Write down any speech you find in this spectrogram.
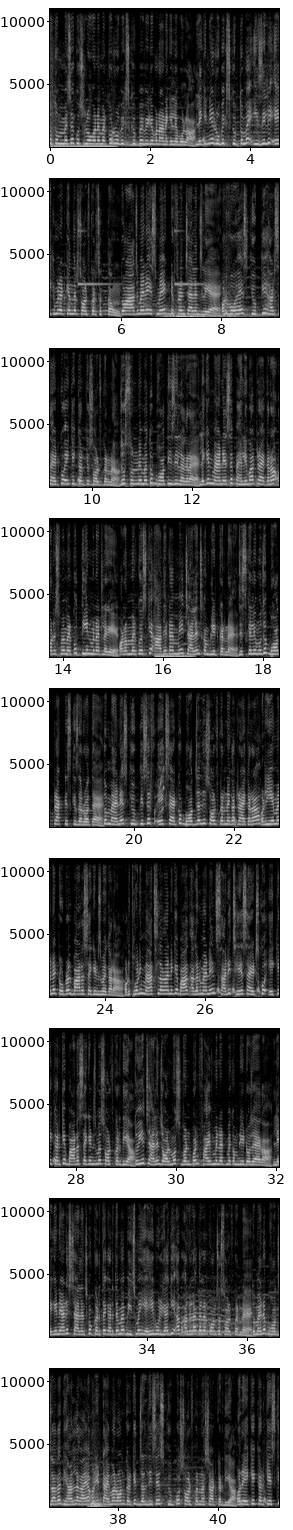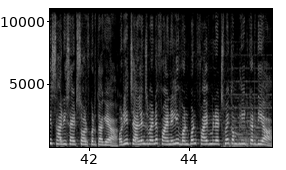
तो तुम में से कुछ लोगों ने मेरे को रूबिक्स क्यूब पे वीडियो बनाने के लिए बोला। लेकिन ये रूबिक्स क्यूब तो मैं इजीली एक मिनट के अंदर सॉल्व कर सकता हूँ। तो आज मैंने इसमें एक डिफरेंट चैलेंज लिया है। और वो है इस क्यूब की हर साइड को एक एक करके सोल्व करना। जो सुनने में तो बहुत ईजी लग रहा है। लेकिन मैंने इसे पहली बार ट्राई करा और इसमें मेरे को तीन मिनट लगे। और अब मेरे को इसके आधे टाइम में चैलेंज कंप्लीट करना है। जिसके लिए मुझे बहुत प्रैक्टिस की ज़रूरत है। तो मैंने इस क्यूब की सिर्फ़ एक साइड को बहुत जल्दी सोल्व करने का ट्राई करा और ये मैंने टोटल बारह सेकंड्स में करा। और थोड़ी मैथ्स लगाने के बाद अगर मैंने इन सारी छह साइड्स को एक एक करके बारह सेकंड्स में सॉल्व कर दिया तो ये चैलेंज ऑलमोस्ट 1.5 मिनट में कंप्लीट हो जाएगा। लेकिन यार, इस चैलेंज को करते करते मैं बीच में यही भूल गया कि अब अगला कलर कौन सा सॉल्व करना है। तो मैंने बहुत ज़्यादा ध्यान लगाया और ये टाइमर ऑन करके जल्दी से इस क्यूब को सोल्व करना स्टार्ट कर दिया और एक एक करके इसकी सारी साइड सोल्व करता गया। और ये चैलेंज मैंने फाइनली 1.5 मिनट्स में कंप्लीट कर दिया।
